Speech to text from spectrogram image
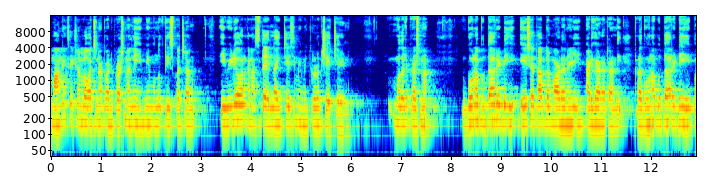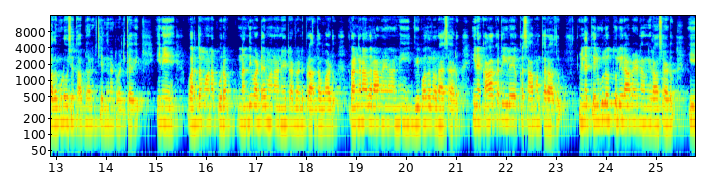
morning సెక్షన్లో వచ్చినటువంటి ప్రశ్నల్ని మీ ముందుకు తీసుకొచ్చాను. ఈ వీడియో కనుక నచ్చితే లైక్ చేసి మీ మిత్రులకు షేర్ చేయండి. మొదటి ప్రశ్న గోనబుద్ధారెడ్డి ఏ శతాబ్దం వాడని అడిగాడట అండి. ఇక్కడ గోనబుద్ధారెడ్డి పదమూడవ శతాబ్దానికి చెందినటువంటి కవి. ఈయన వర్ధమానపురం నందివడ్డమాన అనేటటువంటి ప్రాంతం వాడు. రంగనాథ రామాయణాన్ని ద్విపదలో రాశాడు. ఈయన కాకతీయుల యొక్క సామంతరాజు ఈయన తెలుగులో తొలి రామాయణాన్ని రాశాడు. ఈ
